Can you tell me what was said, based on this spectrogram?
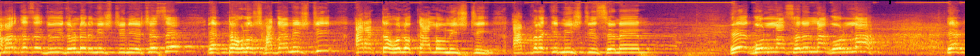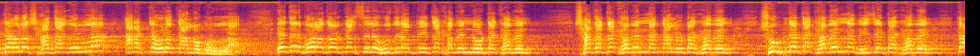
আমার কাছে দুই ধরনের মিষ্টি নিয়ে এসেছে, একটা হলো সাদা মিষ্টি আর একটা হলো কালো মিষ্টি। আপনারা কি মিষ্টি চেনেন? এ, গোল্লা চেনেন না গোল্লা? একটা হলো সাদা গোল্লা আর একটা হলো কালো গোল্লা। এদের বলা দরকার ছিল, হুজুর আপনি এটা খাবেন না, ওটা খাবেন। সাদাটা খাবেন না, কালোটা খাবেন, শুকনাটা খাবেন না, ভিজাটা খাবেন। তা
